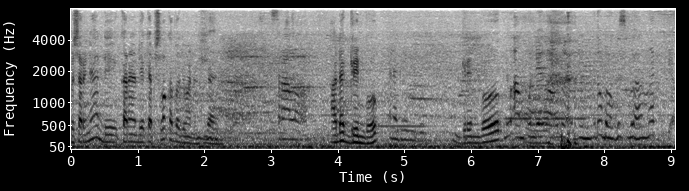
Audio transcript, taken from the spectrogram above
besarnya di karena dia caps lock atau gimana? Enggak. Serah lo. Ada Green Book. Ada Green Book. Green Book. Duh ampun deh kalau nggak Green Book tuh bagus banget ya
